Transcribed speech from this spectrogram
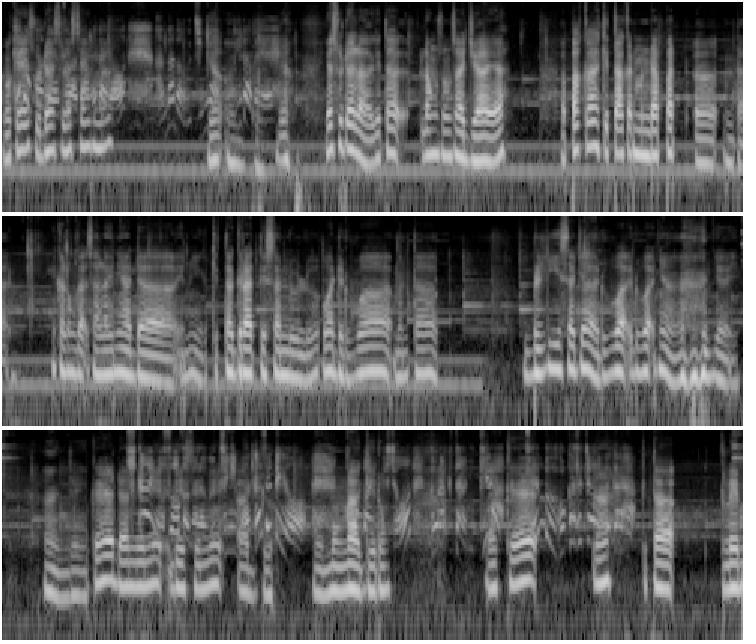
Oke, sudah selesai, Ma. Ya ampun. Ya. Ya sudahlah, kita langsung saja ya. Apakah kita akan mendapat uh, entar. Ini kalau nggak salah ini ada ini kita gratisan dulu. Oh, ada dua, mantap. Beli saja dua-duanya. Anjay. Anjay. Oke, dan ini di sini aduh. Ngomong lagi dong. Oke. Nah, kita klaim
